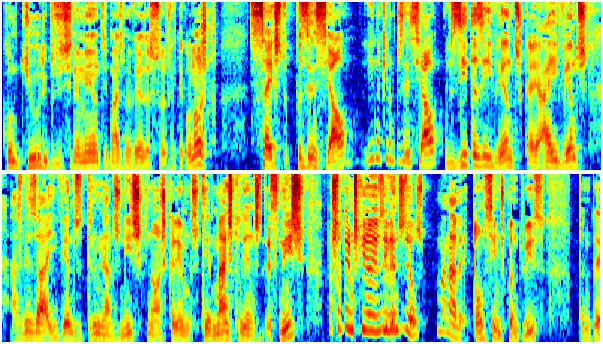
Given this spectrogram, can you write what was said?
conteúdo e posicionamento e mais uma vez as pessoas vêm ter connosco. Sexto, presencial. E aqui no presencial, visitas e eventos. Okay? Há eventos, às vezes há eventos de determinados nichos que nós queremos ter mais clientes desse nicho. Nós só temos que ir aos eventos deles. Mas nada, é tão simples quanto isso. Portanto, é,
